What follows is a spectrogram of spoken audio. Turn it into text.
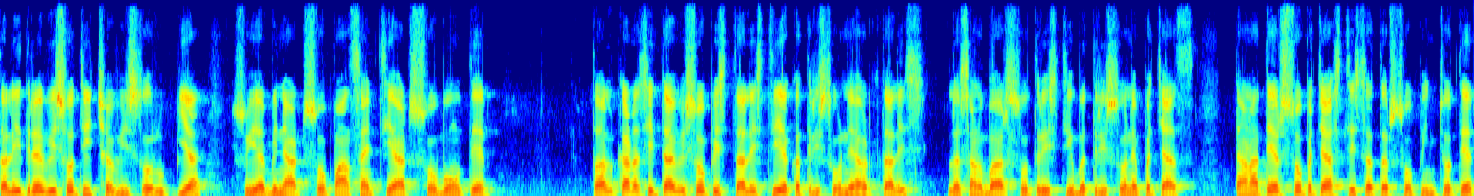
તલી ત્રેવીસોથી છવ્વીસો રૂપિયા, સોયાબીન આઠસો પાંસઠથી આઠસો બોતેર, તલ કાળા સિત્તાવીસો પિસ્તાલીસથી એકત્રીસો ને અડતાલીસ, લસણ બારસો ત્રીસથી બત્રીસો ને પચાસ, ધાણા તેરસો પચાસથી સત્તરસો પંચોતેર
